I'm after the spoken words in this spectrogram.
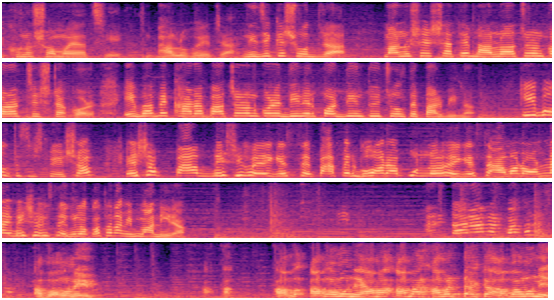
এখনও সময় আছে ভালো হয়ে যা। নিজেকে শোধরা। মানুষের সাথে ভালো আচরণ করার চেষ্টা কর। এভাবে খারাপ আচরণ করে দিনের পর দিন তুই চলতে পারবি না। কি বলতেছিস তুই এসব? এসব পাপ বেশি হয়ে গেছে পাপের ঘর পূর্ণ হয়ে গেছে আমার অন্যায় বেশি হয়েছে এগুলো কথা আমি মানি না। আরে দাঁড়া আমার। আপামনি আ- আ- আবা- আমার আমার আমার টাকা আপামনি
